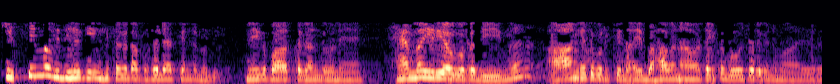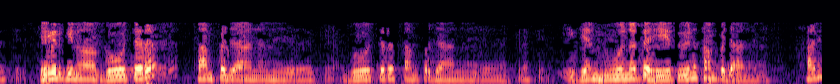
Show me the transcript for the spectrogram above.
කිසිම විදිහකින් හිතකට අකුසලයක් එන්න නොදී. මේක පවත් ගන්න ඕනේ. හැම ඉරියව්වකදීම ආන් එතකොට කියනවා මේ භාවනාවට එක ගෝචර වෙනවාය කියලා. ඒකට කියනවා ගෝචර සම්පජානනය කියලා. ගෝචර සම්පජානනය කියලා කියනවා. ඒ කියන්නේ නුවණට හේතු වෙන සම්පජානනය. හරි.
